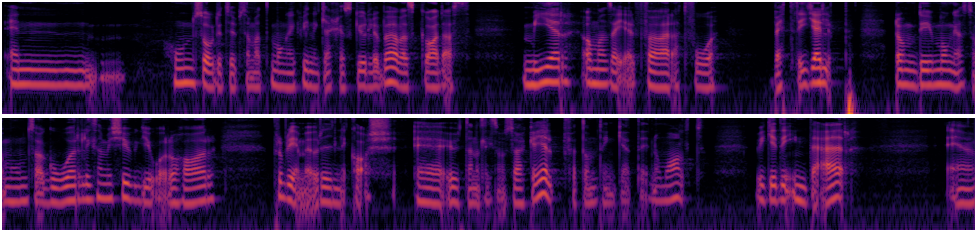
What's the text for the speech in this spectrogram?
en, hon såg det typ som att många kvinnor kanske skulle behöva skadas mer, om man säger, för att få bättre hjälp. De, det är många som hon sa går liksom i 20 år och har problem med urinläckage eh, utan att liksom söka hjälp för att de tänker att det är normalt. Vilket det inte är. Eh,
